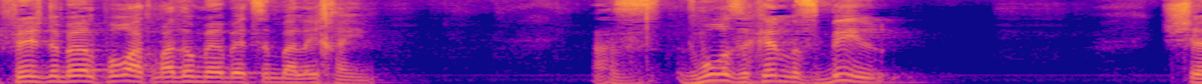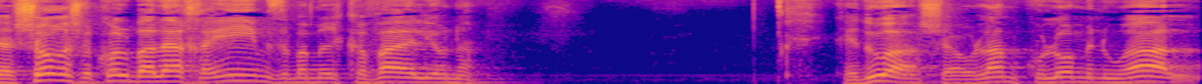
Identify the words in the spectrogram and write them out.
לפני שנדבר על פורת, מה זה אומר בעצם בעלי חיים? אז אדמו"ר הזה כן מסביר שהשורש של כל בעלי החיים זה במרכבה העליונה. כידוע שהעולם כולו מנוהל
